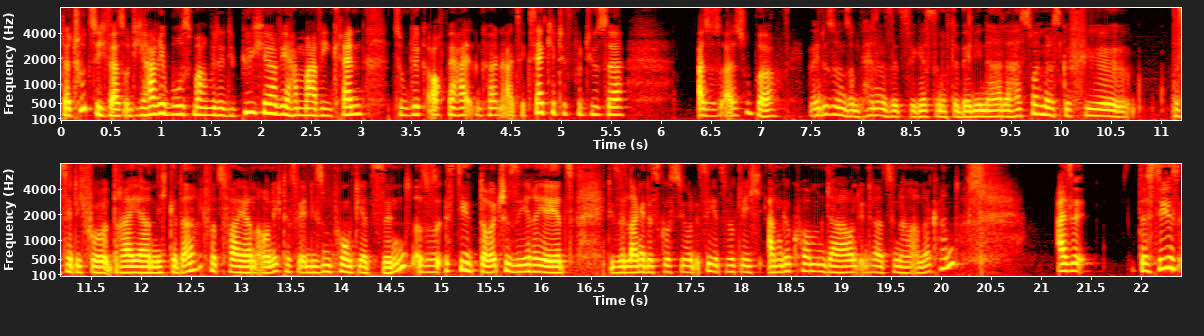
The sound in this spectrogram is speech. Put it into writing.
da tut sich was und die Haribos machen wieder die Bücher. Wir haben Marvin Krenn zum Glück auch behalten können als Executive Producer. Also ist alles super. Wenn du so in so einem Panel sitzt wie gestern auf der Berlinale, hast du manchmal das Gefühl, das hätte ich vor drei Jahren nicht gedacht, vor zwei Jahren auch nicht, dass wir an diesem Punkt jetzt sind? Also ist die deutsche Serie jetzt, diese lange Diskussion, ist sie jetzt wirklich angekommen da und international anerkannt? Also das Ding ist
